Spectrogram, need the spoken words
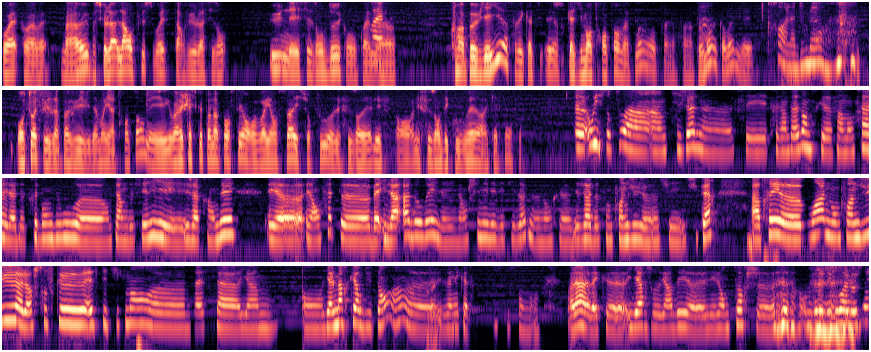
Ouais, ouais, ouais. Bah oui, parce que là, là en plus, ouais, t'as revu la saison 1 et saison 2 qui ont quand même Ouais. un, qui ont un peu vieilli, hein, ça fait quasi- euh, quasiment 30 ans maintenant, enfin enfin, un peu moins quand même, mais Oh, la douleur. bon, toi, tu les as pas vus évidemment il y a 30 ans, mais voilà, qu'est-ce que t'en as pensé en revoyant ça et surtout euh, les faisant, les, en les faisant découvrir à quelqu'un, quoi? Euh, oui, surtout à, un petit jeune, euh, c'est très intéressant parce que, enfin, mon frère, il a de très bons goûts euh, en termes de séries et j'appréhendais. Et, euh, et en fait, euh, bah, il a adoré, il a, il a enchaîné les épisodes, donc euh, déjà de son point de vue, c'est super. Après, moi, de mon point de vue, alors je trouve que esthétiquement, bah, ça, il y a, un- on- il y a le marqueur du temps, hein, Ouais. les années 90 qui sont, voilà, avec hier, je regardais les lampes torches, on dirait des gros halogènes.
